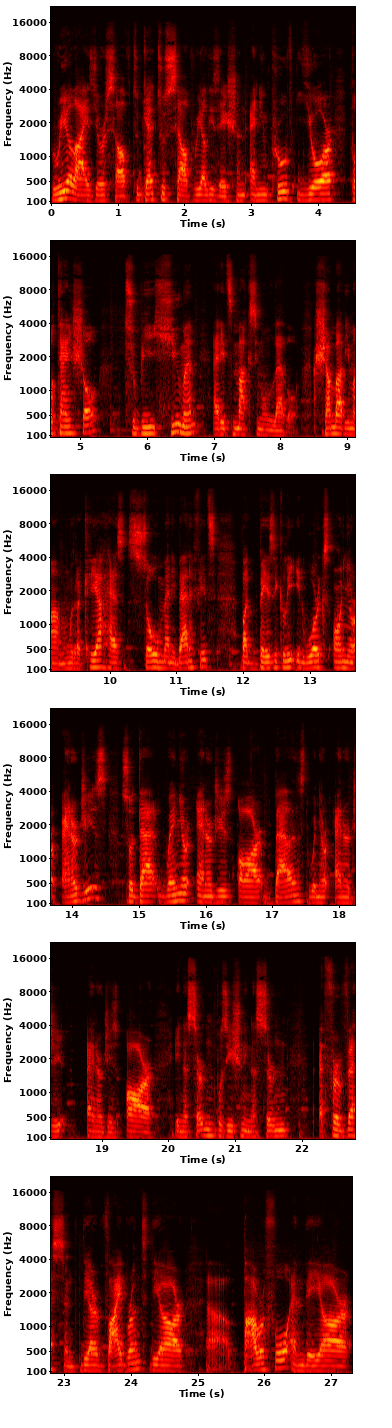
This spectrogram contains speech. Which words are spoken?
realize yourself, to get to self realization and improve your potential to be human at its maximum level. Shambhavi Mudra Kriya has so many benefits, but basically it works on your energies so that when your energies are balanced, when your energy energies are in a certain position, in a certain effervescent, they are vibrant, they are uh, powerful, and they are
